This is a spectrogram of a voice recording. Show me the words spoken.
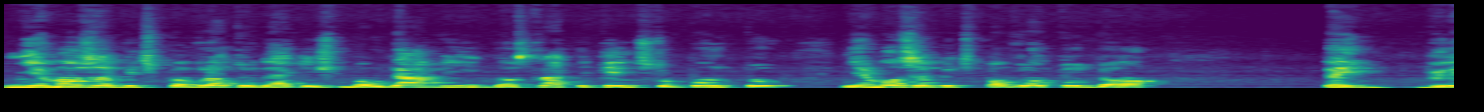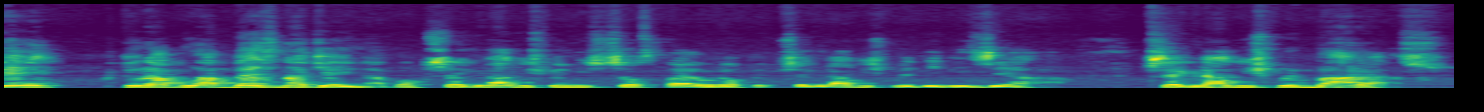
Nie może być powrotu do jakiejś Mołdawii, do straty pięciu punktów. Nie może być powrotu do tej gry, która była beznadziejna, bo przegraliśmy Mistrzostwa Europy, przegraliśmy Dywizję A, przegraliśmy baraż.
